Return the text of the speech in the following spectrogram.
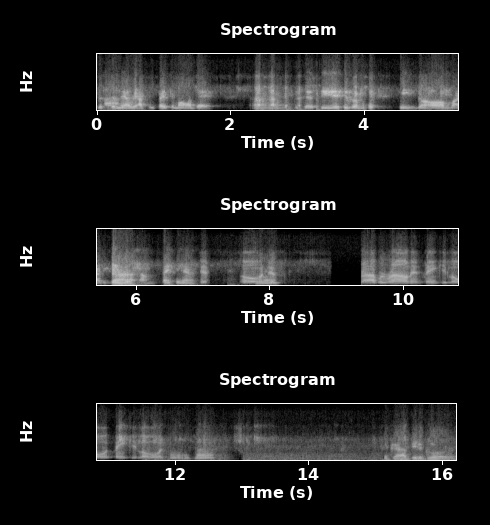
Sister Nellie. I can thank him all day um, because he is a, he's the Almighty God. I'm thanking him. Lord, Amen. just drive around and thank you, Lord. Thank you, Lord. hmm To God be the glory.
